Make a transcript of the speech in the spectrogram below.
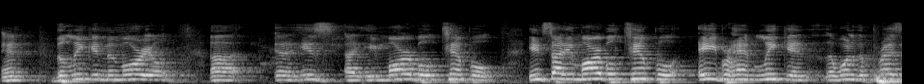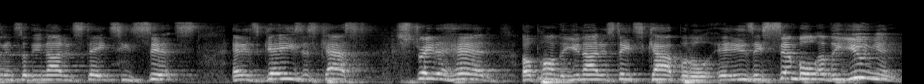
And the Lincoln Memorial uh, is a, a marble temple. Inside a marble temple, Abraham Lincoln, one of the presidents of the United States, he sits and his gaze is cast straight ahead upon the United States Capitol. It is a symbol of the union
